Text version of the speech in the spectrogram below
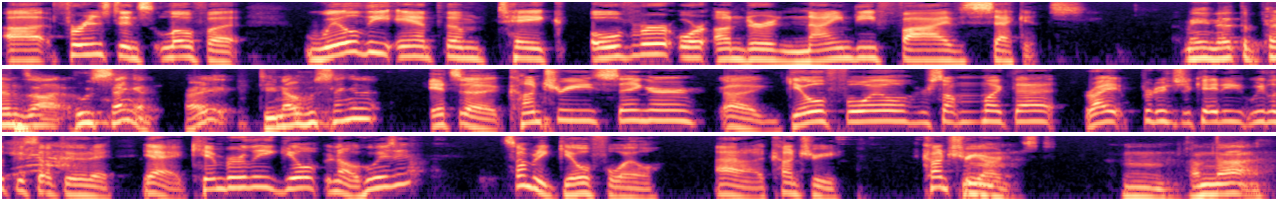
Uh, for instance, Lofa, will the anthem take over or under 95 seconds? I mean, that depends on who's singing, right? Do you know who's singing it? It's a country singer, uh, Guilfoyle or something like that, right? Producer Katie, we looked this up the other day. Yeah, Kimberly Gil. No, who is it? Somebody Guilfoyle. I don't know, country, country Hmm. artist. Hmm, I'm not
